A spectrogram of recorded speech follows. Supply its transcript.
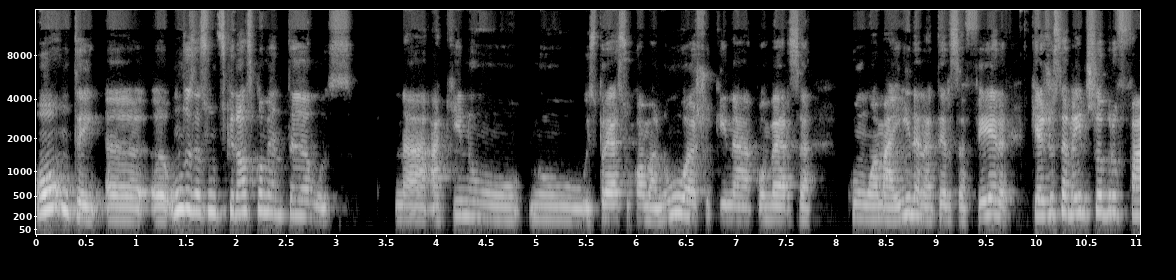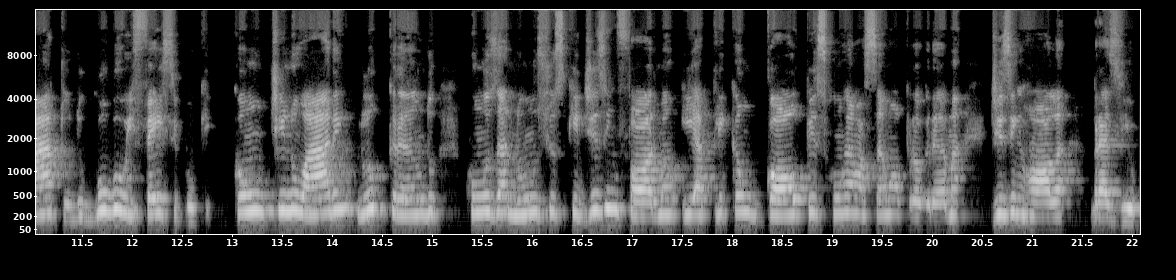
Ontem, uh, uh, um dos assuntos que nós comentamos na, aqui no, no Expresso com a Manu, acho que na conversa com a Maíra na terça-feira, que é justamente sobre o fato do Google e Facebook continuarem lucrando com os anúncios que desinformam e aplicam golpes com relação ao programa Desenrola Brasil.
